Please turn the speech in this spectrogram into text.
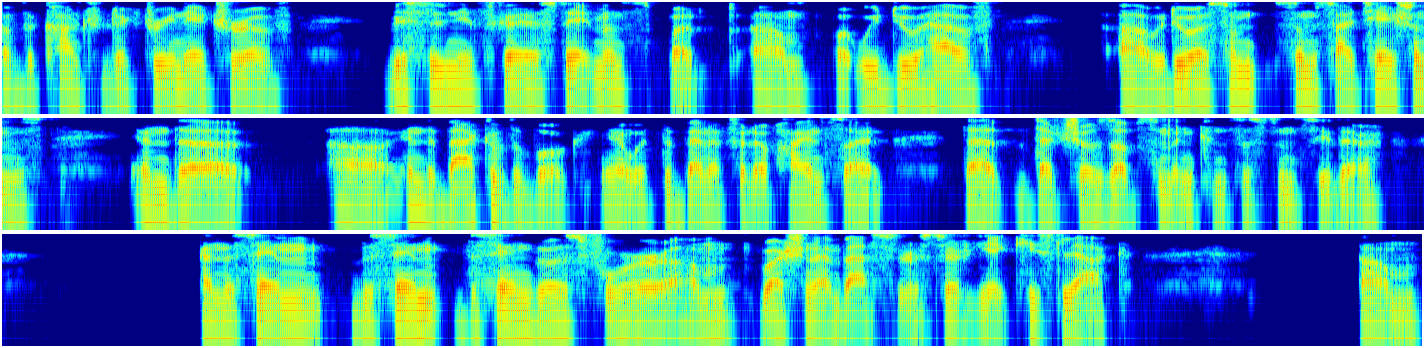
of the contradictory nature of Veselnitskaya's statements, but um, but we do have uh, we do have some some citations in the uh, in the back of the book, you know, with the benefit of hindsight, that that shows up some inconsistency there. And the same the same the same goes for um, Russian Ambassador Sergei Kislyak, um,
